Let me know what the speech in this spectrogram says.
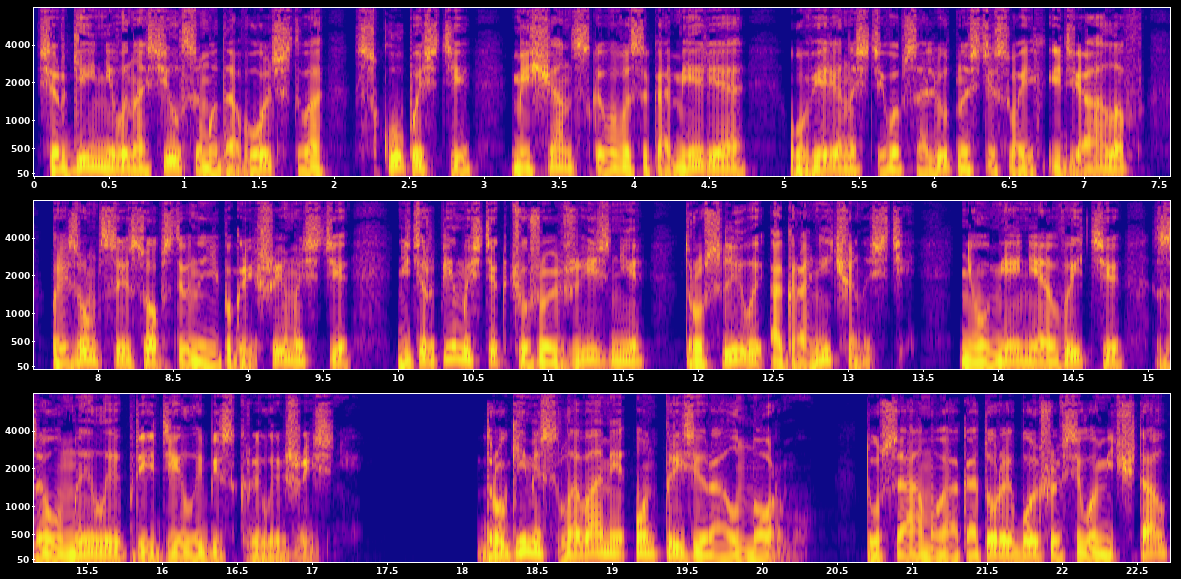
Сергей не выносил самодовольства, скупости, мещанского высокомерия, уверенности в абсолютности своих идеалов, презумпции собственной непогрешимости, нетерпимости к чужой жизни, трусливой ограниченности, неумения выйти за унылые пределы бескрылой жизни. Другими словами, он презирал норму, ту самую, о которой больше всего мечтал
